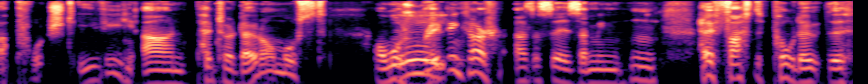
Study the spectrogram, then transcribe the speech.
approached Evie and pinned her down almost, almost Mm. raping her. As I says, I mean, hmm, how fast they pulled out the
